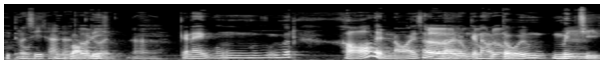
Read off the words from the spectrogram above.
thì thôi xịt hẳn mình bỏ đi à. cái này cũng rất khó để nói rằng ừ, là đúng, cái nào đúng, tối mình ừ. chỉ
